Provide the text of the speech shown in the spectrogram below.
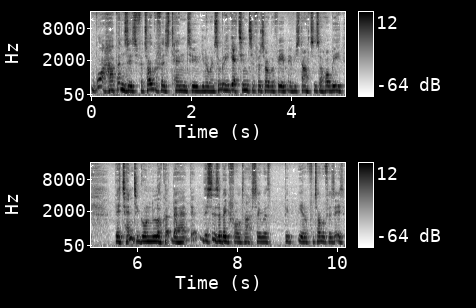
what happens is photographers tend to, you know, when somebody gets into photography, it maybe starts as a hobby, they tend to go and look at their. This is a big fault I say with you know photographers is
